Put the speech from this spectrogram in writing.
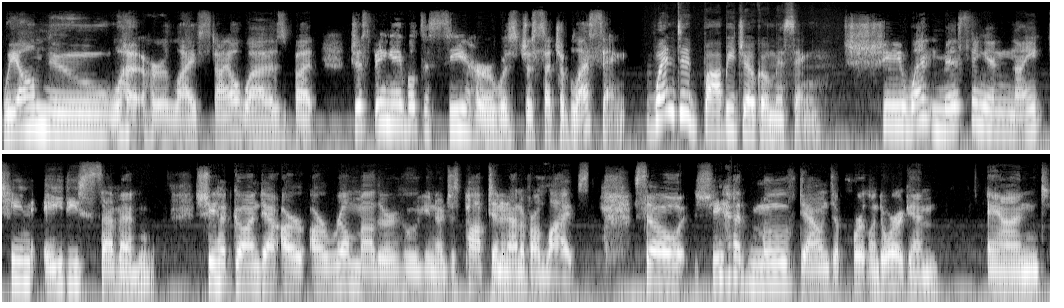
we all knew what her lifestyle was, but just being able to see her was just such a blessing. When did Bobby Joe go missing? She went missing in 1987. She had gone down, our, our real mother, who, you know, just popped in and out of our lives. So she had moved down to Portland, Oregon, and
